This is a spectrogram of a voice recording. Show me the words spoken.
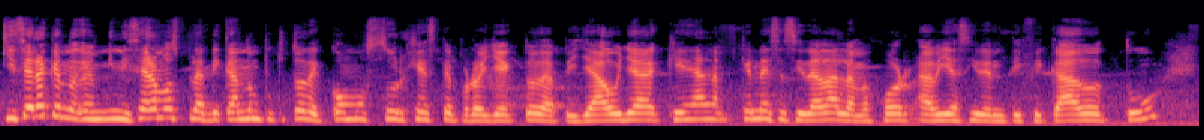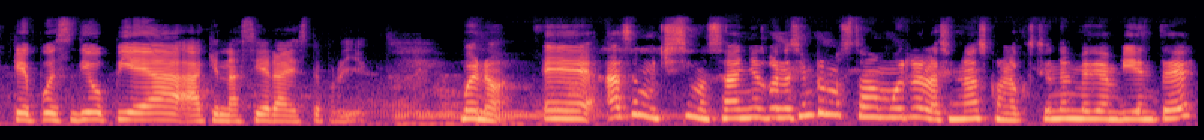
quisiera que iniciáramos platicando un poquito de cómo surge este proyecto de Apillauya, qué, qué necesidad a lo mejor habías identificado tú que pues dio pie a, que naciera este proyecto. Bueno, eh, hace muchísimos años, bueno, siempre hemos estado muy relacionados con la cuestión del medio ambiente,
